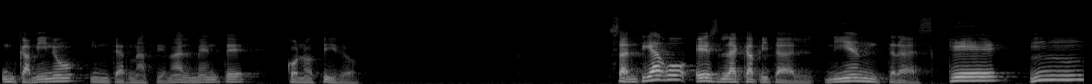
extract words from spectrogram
un camino internacionalmente conocido. Santiago es la capital, mientras que mm,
